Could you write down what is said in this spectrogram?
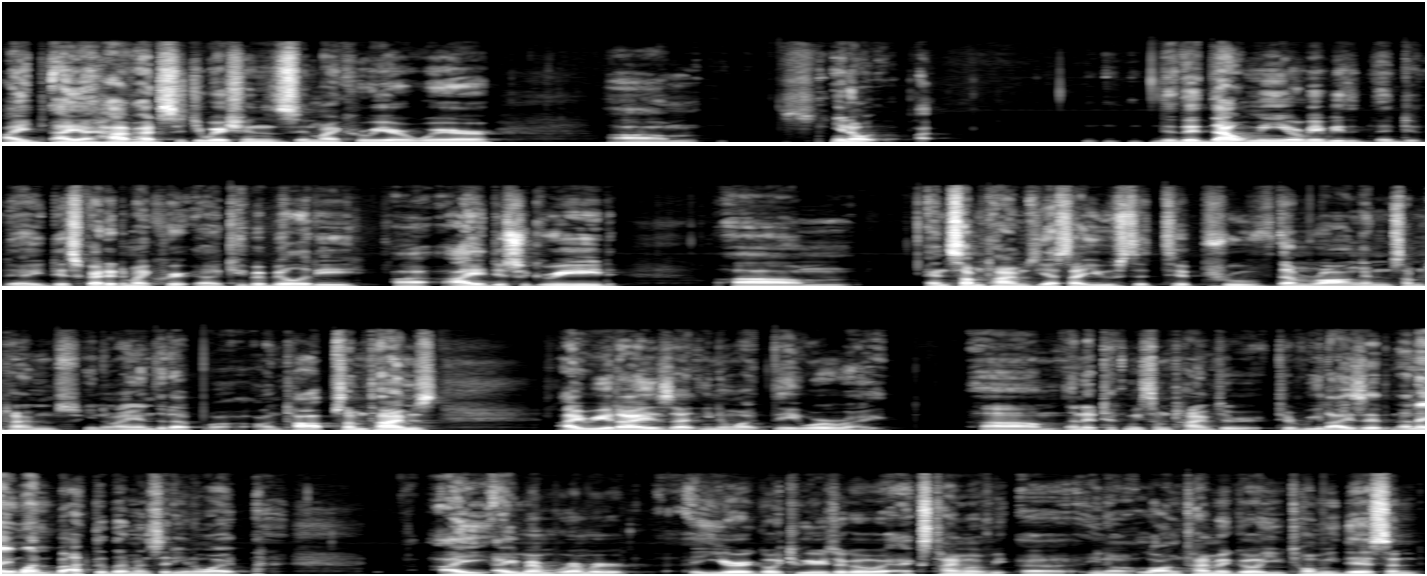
I, I have had situations in my career where, um, you know, they doubt me or maybe they discredited my uh, capability. Uh, I disagreed. Um, and sometimes, yes, I used it to prove them wrong. And sometimes, you know, I ended up uh, on top. Sometimes I realized that, you know what, they were right. Um, and it took me some time to, to realize it. And I went back to them and said, you know what, I, I remember, remember a year ago, two years ago, X time of, uh, you know, a long time ago, you told me this and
